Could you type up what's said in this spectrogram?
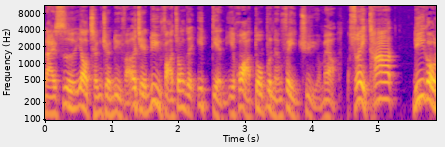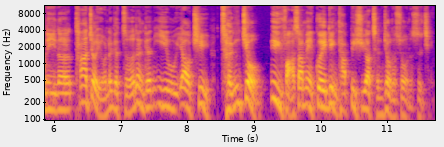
乃是要成全律法，而且律法中的一点一画都不能废去，有没有？所以他。legally 呢，他就有那个责任跟义务要去成就律法上面规定他必须要成就的所有的事情。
